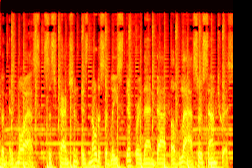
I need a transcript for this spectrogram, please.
The Nismo's suspension is noticeably stiffer than that of lesser Sentras,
